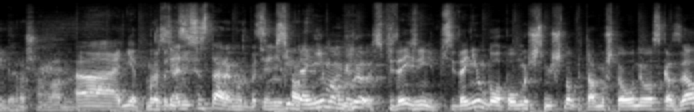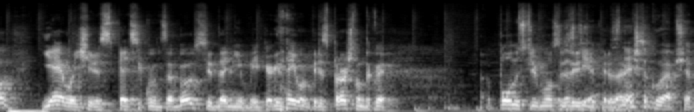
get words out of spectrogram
окей, хорошо, ладно. А, нет, Может быть, они с- все старые, может быть, они не псевдонимом, помогали. было- с псевдо- извини, псевдонимом было, по-моему, очень смешно, потому что он его сказал, я его через 5 секунд забыл псевдоним, и когда его переспрашивал, он такой полностью эмоции Подожди, зрителя ты передает. знаешь, какое вообще,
